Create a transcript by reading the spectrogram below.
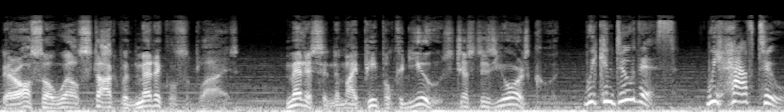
They're also well stocked with medical supplies. Medicine that my people could use, just as yours could. We can do this. We have to.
